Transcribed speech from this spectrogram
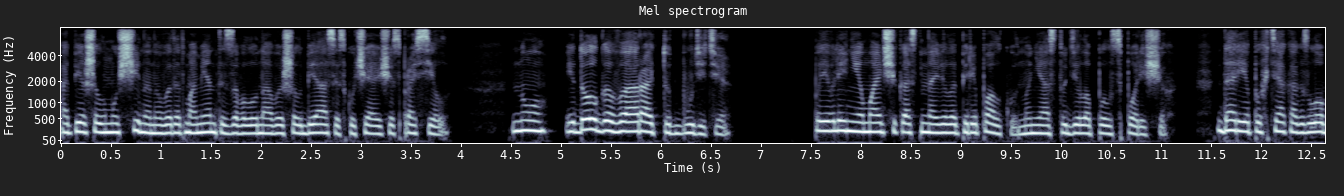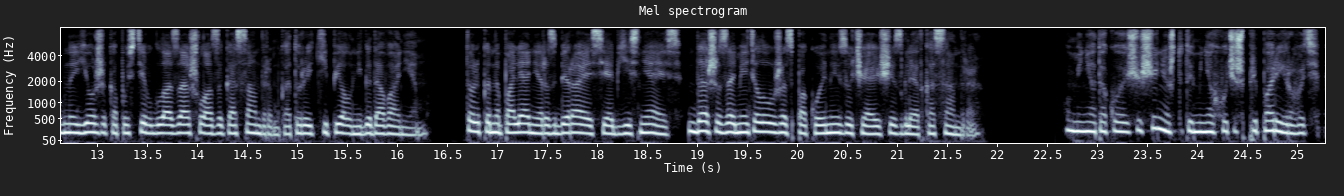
Опешил мужчина, но в этот момент из-за валуна вышел Биас и скучающе спросил. «Ну, и долго вы орать тут будете?» Появление мальчика остановило перепалку, но не остудило пыл спорящих. Дарья, пыхтя как злобный ежик, опустив глаза, шла за Кассандром, который кипел негодованием. Только на поляне, разбираясь и объясняясь, Даша заметила уже спокойно изучающий взгляд Кассандра. «У меня такое ощущение, что ты меня хочешь препарировать».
